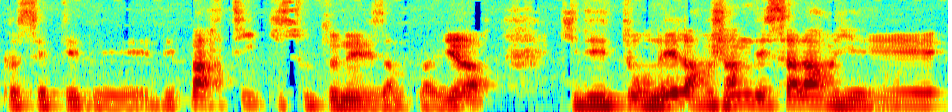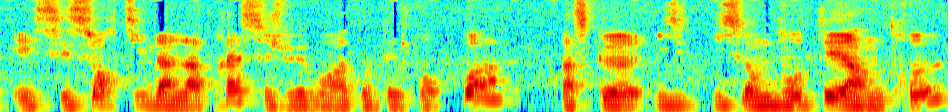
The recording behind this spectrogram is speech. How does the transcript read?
que c'était des, partis qui soutenaient les employeurs qui détournaient l'argent des salariés. Et, et c'est sorti dans la presse, je vais vous raconter pourquoi, parce qu'ils ils ont voté entre eux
